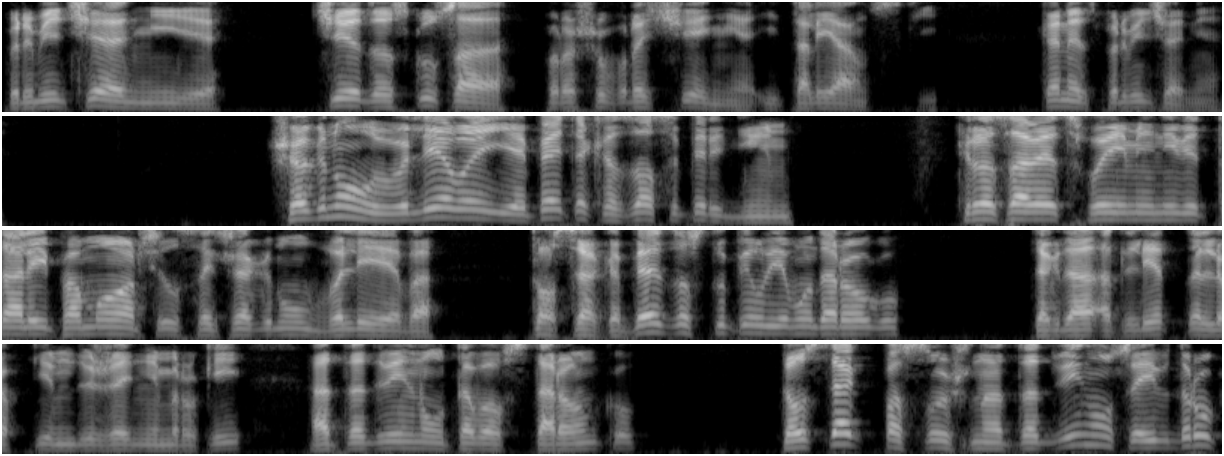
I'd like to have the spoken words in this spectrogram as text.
Примечание. Чедо скуса, прошу прощения, итальянский. Конец примечания. Шагнул влево и опять оказался перед ним. Красавец по имени Виталий поморщился и шагнул влево. Толстяк опять заступил ему дорогу. Тогда атлет легким движением руки отодвинул того в сторонку. Толстяк послушно отодвинулся и вдруг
